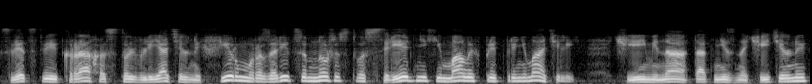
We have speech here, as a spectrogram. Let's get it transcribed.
вследствие краха столь влиятельных фирм разорится множество средних и малых предпринимателей, чьи имена так незначительны,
